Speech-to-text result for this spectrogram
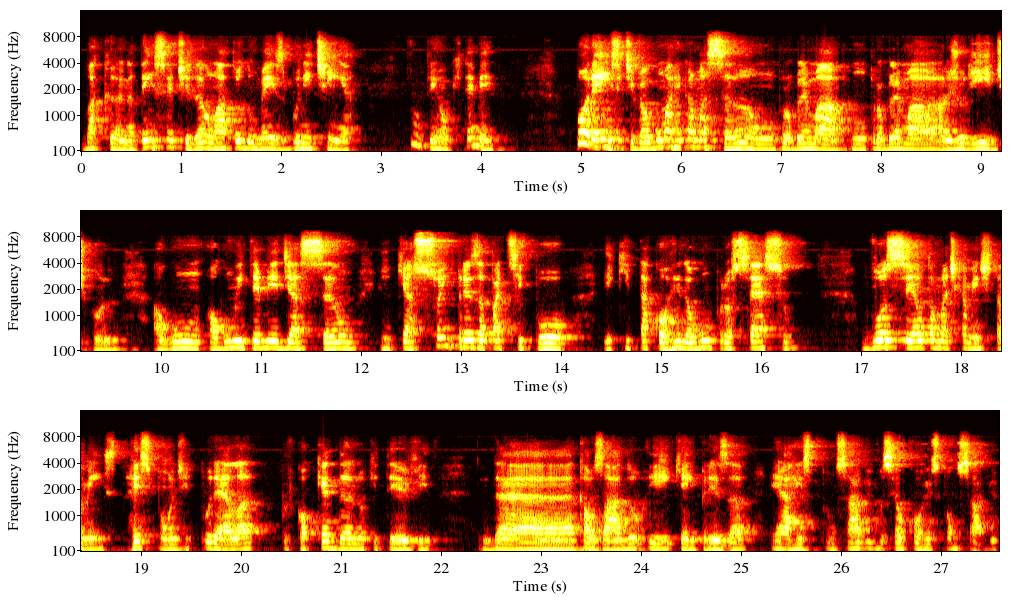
bacana, tem certidão lá todo mês bonitinha, não tem o que temer. Porém, se tiver alguma reclamação, um problema, um problema jurídico, algum, alguma intermediação em que a sua empresa participou e que está correndo algum processo você automaticamente também responde por ela, por qualquer dano que teve da, causado e que a empresa é a responsável e você é o corresponsável.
